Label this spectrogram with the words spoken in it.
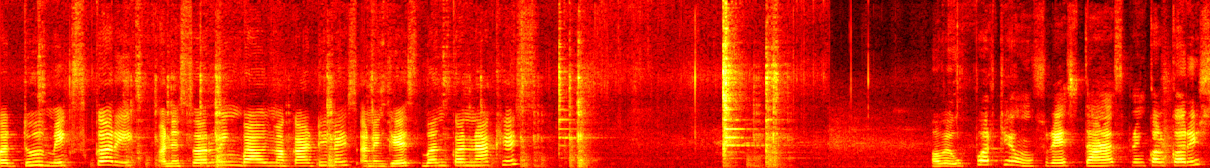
બધું મિક્સ કરી અને સર્વિંગ બાઉલમાં કાઢી લઈશ અને ગેસ બંધ કરી નાખીશ. હવે ઉપરથી હું ફ્રેશ ધાણા સ્પ્રિંકલ કરીશ.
